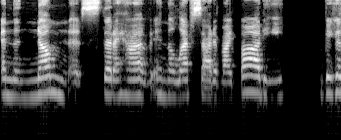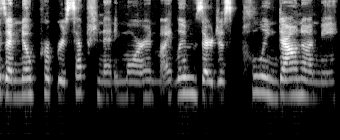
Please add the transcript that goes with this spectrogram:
and the numbness that I have in the left side of my body because I have no proprioception anymore and my limbs are just pulling down on me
